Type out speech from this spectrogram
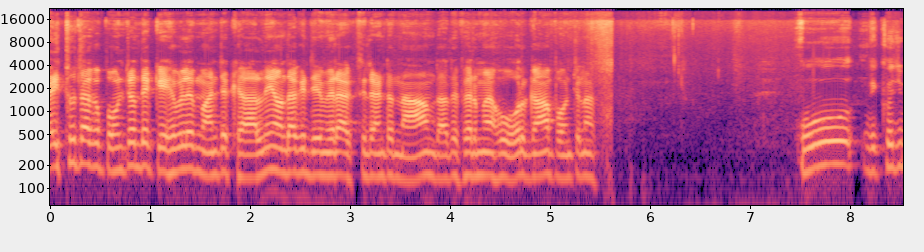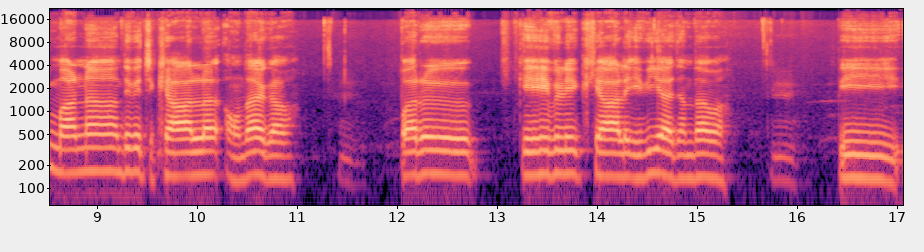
ਇੱਥੋਂ ਤੱਕ ਪਹੁੰਚਣ ਦੇ ਕਿਸੇ ਵੇਲੇ ਮਨ 'ਚ ਖਿਆਲ ਨਹੀਂ ਆਉਂਦਾ ਕਿ ਜੇ ਮੇਰਾ ਐਕਸੀਡੈਂਟ ਨਾ ਹੁੰਦਾ ਤੇ ਫਿਰ ਮੈਂ ਹੋਰ ਗਾਂ ਪਹੁੰਚਣਾ ਸੀ। ਉਹ ਵੇਖੋ ਜੀ, ਮਨ ਦੇ ਵਿੱਚ ਖਿਆਲ ਆਉਂਦਾ ਹੈਗਾ ਪਰ ਕਿਸੇ ਵੇਲੇ ਖਿਆਲ ਇਹ ਵੀ ਆ ਜਾਂਦਾ ਵਾ ਵੀ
